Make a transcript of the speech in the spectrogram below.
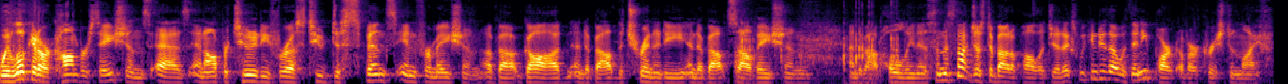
we look at our conversations as an opportunity for us to dispense information about God and about the Trinity and about salvation and about holiness. And it's not just about apologetics, we can do that with any part of our Christian life.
